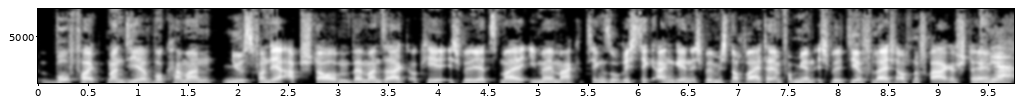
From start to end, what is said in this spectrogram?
wo folgt man dir? Wo kann man News von dir abstauben, wenn man sagt, okay, ich will jetzt mal E-Mail-Marketing so richtig angehen, ich will mich noch weiter informieren, ich will dir vielleicht auch eine Frage stellen. Ja.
